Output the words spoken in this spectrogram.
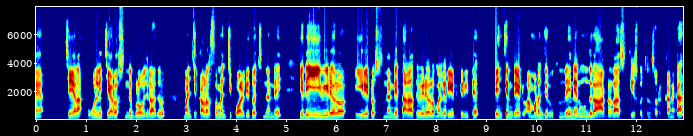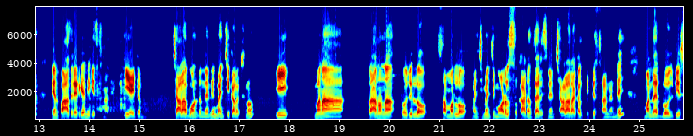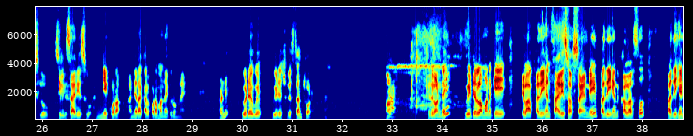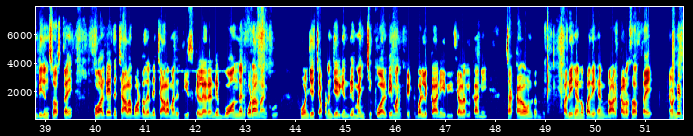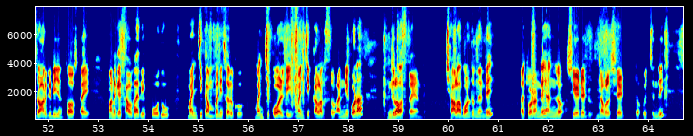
చీర ఓన్లీ చీర వస్తుంది బ్లౌజ్ రాదు. మంచి కలర్స్ మంచి క్వాలిటీతో వచ్చిందండి. ఇది ఈ వీడియోలో ఈ రేట్ వస్తుందండి. తర్వాత వీడియోలో మళ్ళీ రేట్ పెరిగితే పెంచిన రేటు అమ్మడం జరుగుతుంది. నేను ముందుగా ఆర్డర్ రాసి తీసుకొచ్చిన సరుకు కనుక నేను పాత రేటుగా మీకు ఇస్తున్నాను ఈ ఐటమ్ చాలా బాగుంటుందండి. మంచి కలెక్షను. ఈ మన రానున్న రోజుల్లో సమ్మర్లో మంచి మంచి మోడల్స్ కాటన్ శారీస్ నేను చాలా రకాలు తెప్పిస్తున్నానండి మన దగ్గర బ్లౌజ్ పీస్లు సిల్క్ శారీస్ అన్నీ కూడా అన్ని రకాలు కూడా మన దగ్గర ఉన్నాయి. అండి వీడియో వీడియో చూపిస్తాను చూడండి. ఇదిగోండి వీటిల్లో మనకి ఇలా పదిహేను శారీస్ వస్తాయండి. పదిహేను కలర్స్ పదిహేను డిజైన్స్ వస్తాయి. క్వాలిటీ అయితే చాలా బాగుంటుందండి. చాలా మంది తీసుకెళ్ళారండి. బాగుందని కూడా నాకు ఫోన్ చేసి చెప్పడం జరిగింది. మంచి క్వాలిటీ మనకి పెట్టుబడులకు కానీ రీసెలర్లు కానీ చక్కగా ఉంటుంది. పదిహేను పదిహేను డార్క్ కలర్స్ వస్తాయి. ఏమండి? డార్క్ డిజైన్స్తో వస్తాయి. మనకి కలర్ అది పోదు. మంచి కంపెనీ సరుకు మంచి క్వాలిటీ మంచి కలర్స్ అన్నీ కూడా ఇందులో వస్తాయండి. చాలా బాగుంటుందండి. చూడండి. అందులో షేడెడ్ డబుల్ షేడ్ వచ్చింది.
